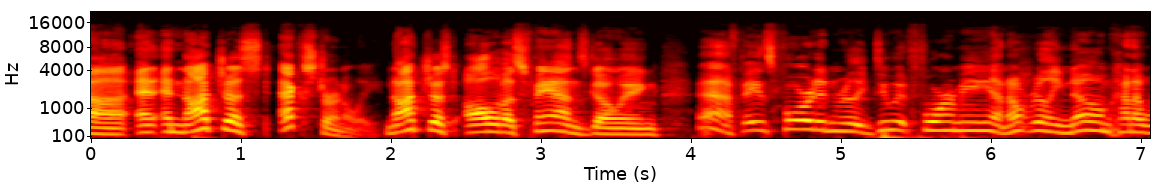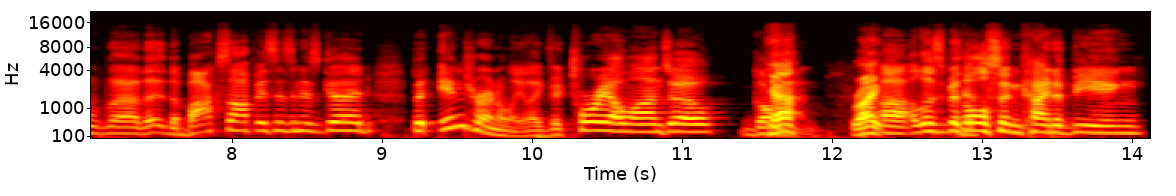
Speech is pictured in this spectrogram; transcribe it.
Uh, and, and not just externally, not just all of us fans going, eh, phase four didn't really do it for me. I don't really know. I'm kind of, uh, the, the box office isn't as good. But internally, like Victoria Alonso, gone. Yeah, right. Uh, Elizabeth yeah. Olsen kind of being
